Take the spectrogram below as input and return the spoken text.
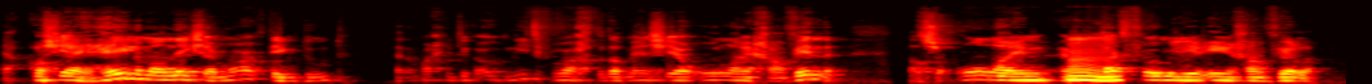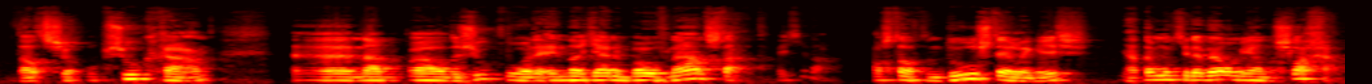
Ja, als jij helemaal niks aan marketing doet, mag je natuurlijk ook niet verwachten dat mensen jou online gaan vinden. Dat ze online een mm. contactformulier in gaan vullen. Dat ze op zoek gaan uh, naar bepaalde zoekwoorden en dat jij er bovenaan staat. Weet je, nou, als dat een doelstelling is, ja, dan moet je er wel mee aan de slag gaan.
